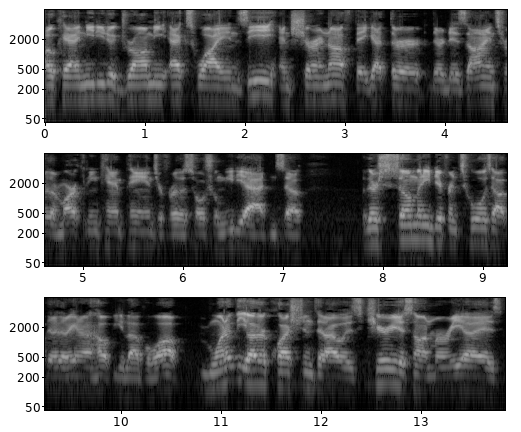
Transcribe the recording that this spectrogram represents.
okay i need you to draw me x y and z and sure enough they get their their designs for their marketing campaigns or for the social media ad and so there's so many different tools out there that are going to help you level up. One of the other questions that i was curious on maria is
